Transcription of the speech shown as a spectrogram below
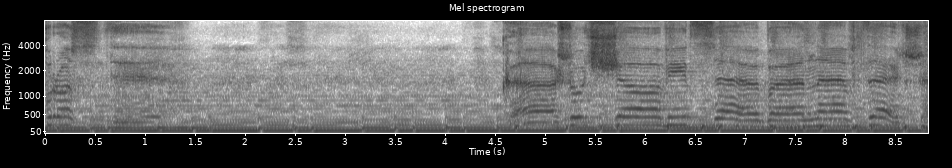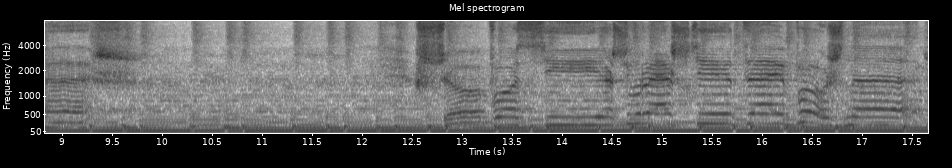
простив. Кажуть, що від себе не втечеш, що посієш врешті, те й пожнеш.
